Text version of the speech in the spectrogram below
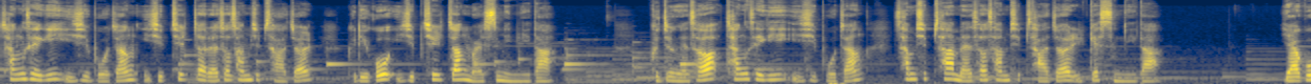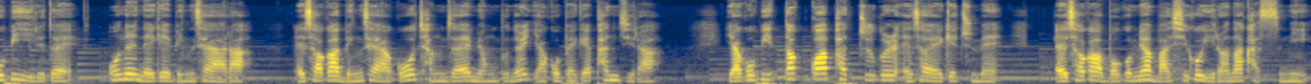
창세기 25장 27절에서 34절 그리고 27장 말씀입니다. 그 중에서 창세기 25장 33에서 34절 읽겠습니다. 야곱이 이르되 오늘 내게 맹세하라 에서가 맹세하고 장자의 명분을 야곱에게 판지라 야곱이 떡과 팥죽을 에서에게 주매 에서가 먹으며 마시고 일어나 갔으니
